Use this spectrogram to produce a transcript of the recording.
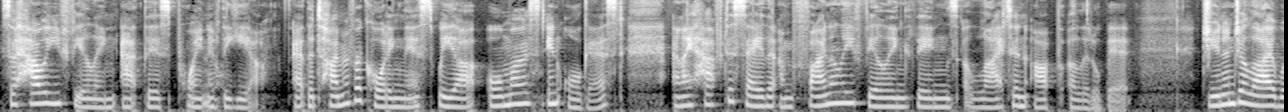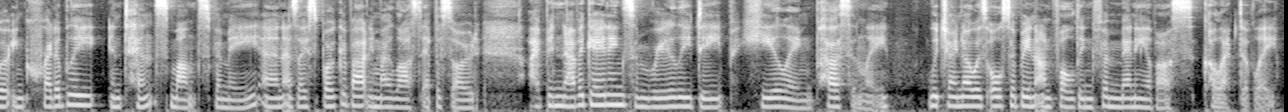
So, how are you feeling at this point of the year? At the time of recording this, we are almost in August, and I have to say that I'm finally feeling things lighten up a little bit. June and July were incredibly intense months for me, and as I spoke about in my last episode, I've been navigating some really deep healing personally, which I know has also been unfolding for many of us collectively.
